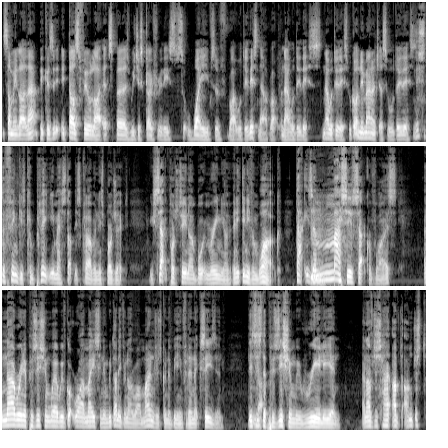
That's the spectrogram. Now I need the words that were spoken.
something like that because it, it, does feel like at Spurs we just go through these sort of waves of right we'll do this now right now we'll do this now we'll do this we've got a new manager so we'll do this. This is the thing he's completely messed up this club and this project. He sacked Pochettino and brought in Mourinho and it didn't even work. That is a mm. massive sacrifice. And now we're in a position where we've got Ryan Mason and we don't even know who our manager is going to be in for the next season. This no. is the position we're really in. And I've just had, i am just,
